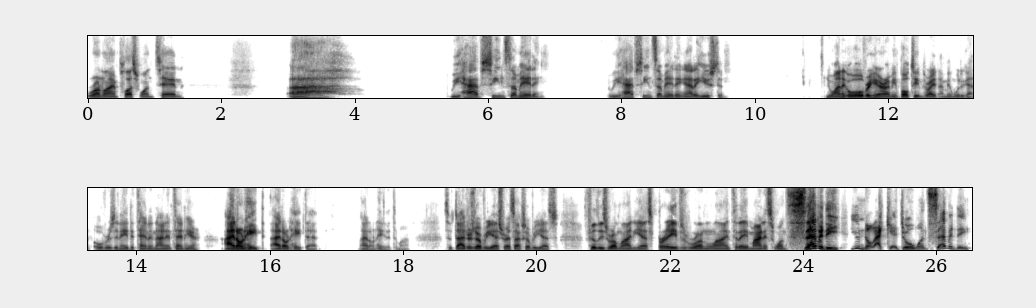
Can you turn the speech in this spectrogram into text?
Run line plus 110. Uh, we have seen some hitting. We have seen some hitting out of Houston. You want to go over here? I mean, both teams, right? I mean, would have got overs in eight to ten and nine and ten here. I don't hate. I don't hate that. I don't hate it, Tamon. So Dodgers over, yes. Red Sox over, yes. Phillies run line, yes. Braves run line today minus one seventy. You know I can't do a one seventy.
